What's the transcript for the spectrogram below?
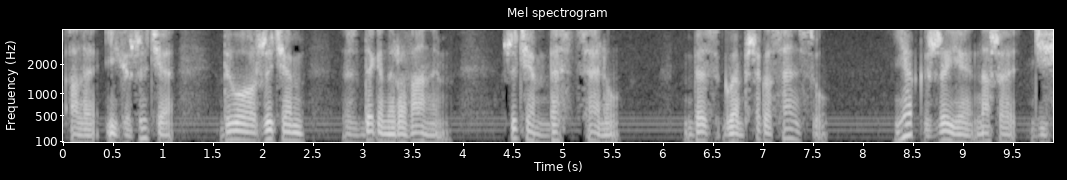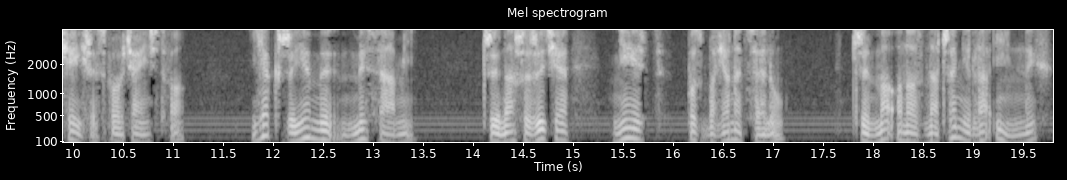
ale ich życie było życiem zdegenerowanym, życiem bez celu, bez głębszego sensu. Jak żyje nasze dzisiejsze społeczeństwo? Jak żyjemy my sami? Czy nasze życie nie jest pozbawione celu? Czy ma ono znaczenie dla innych?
